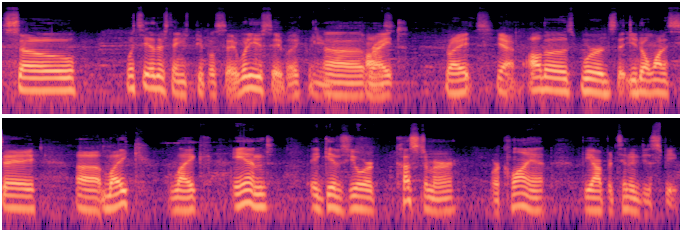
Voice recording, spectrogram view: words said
so. What's the other things people say? What do you say, Blake, when you Uh, pause? right, Right. Yeah. All those words that you don't want to say, uh, like like, and it gives your customer or client the opportunity to speak,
